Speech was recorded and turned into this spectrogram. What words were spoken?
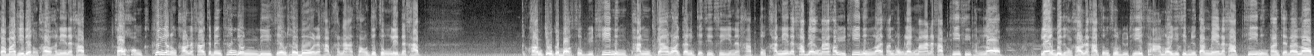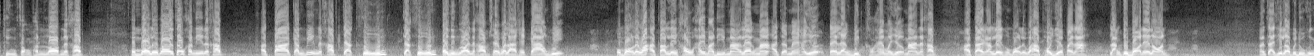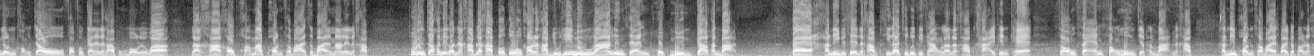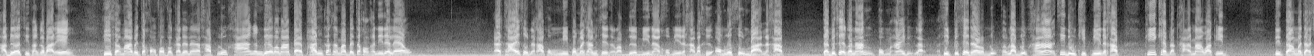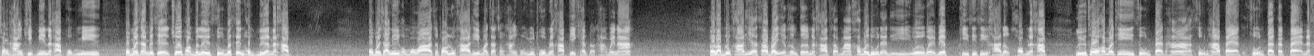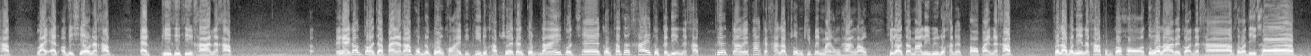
ต่อมาที่เด็ดของเขาคันนี้นะครับเขาของเครื่องยนต์ของเขานะครับจะเป็นเครื่องยนต์ดีเซลเทอร์โบนะครับขนาด 2.0 ลิตรนะครับ ความจุกระบอกสูบอยู่ที่ 1,997ซีซีนะครับ ตัวคันนี้นะครับแรงม้าเข้าอยู่ที่ 136 แรงม้านะครับที่ 4,000 รอบ แรงบิดของเขานะครับสูงสุดอยู่ที่ 320 นิวตันเมตรนะครับที่ 1,700 รอบถึง 2,000 รอบนะครับผมบอกเลยว่าเจ้าคันนี้นะครับอัตราการวิ่งนะครับจากศูนย์จากศูนย์ไป 100 นะครับ ใช้เวลาแค่ 9 วิ ผมบอกเลยว่าอัตราเร่งเขาให้มาดีมาก แรงม้าอาจจะไม่ให้เยอะ แต่แรงบิดเขาให้มาเยอะมากนะครับ อัตราการเร่งผมบอกเลยว่าพอเหยียบไปนะ หลังติดเบาะแน่นอน ลังจากที่เราไปดูเครื่องยนต์ของเจ้า Ford Focus แล้วนะครับ ผมบอกเลยว่า ราคาเขาสามารถผ่อนสบายสบายมากเลยนะครับ พูดถึงเจ้าคันนี้ก่อนนะครับ ราคาเปิดตัวของเขานะครับอยู่ที่1นึ่งล้านหนึ่งแสนหกหมื่นเก้าพันบาท แต่คันนี้พิเศษนะครับที่ราชบุรีพิคาของเรานะครับ ขายเพียงแค่ 2 2 7 0 0 0 บาทนะครับคันนี้ผ่อนสบายสบายกระเป๋านะครับเดือนละ4,000กว่าบาทเองพี่สามารถเป็นเจ้าของฟอร์ดโฟกัสได้แล้วนะครับ ลูกค้าเงินเดือนประมาณ 8,000 ก็สามารถเป็นเจ้าของคันนี้ได้แล้ว และท้ายสุดนะครับผมมีโปรโมชั่นพิเศษสำหรับเดือนมีนาคมนี้นะครับก็คือออกรถศูนย์บาทนะครับแต่พิเศษกว่านั้นผมให้สิทธิพิเศษสำหรับสำหรับลูกค้าที่ดูคลิปนี้นะครับพี่แคปหลักฐานมาว่าพี่ติดตามมาจากช่องทางคลิปนี้นะครับผมมีโปรโมชั่นพิเศษช่วยผ่อนไปเลย0% 6 เดือนนะครับโปรโมชั่นนี้ผมบอกว่าเฉพาะลูกค้าที่มาจากช่องทางของ YouTube นะครับพี่แคปหลักฐานไว้นะสำหรับลูกค้าที่อยากทราบรายละเอียดเพิ่มเติมนะครับ สามารถเข้ามาดูได้ที่ www.pcccar.com นะครับ หรือโทรเข้ามาที่ 0850580888 นะครับ Line แอด Official นะครับแอด PCC Car นะครับยังไงก็ก่อนจากไปนะครับ ผมรบกวนขอให้พี่ๆทุกครับ ช่วยกันกดไลค์กดแชร์ กด Subscribe กดกระดิ่งนะครับ เพื่อการไม่พลาดกับการรับชมคลิปใหม่ๆของทางเรา ที่เราจะมารีวิวรถคันต่อไปนะครับสำหรับวันนี้นะครับ ผมก็ขอตัวลาไปก่อนนะครับ สวัสดีครับ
